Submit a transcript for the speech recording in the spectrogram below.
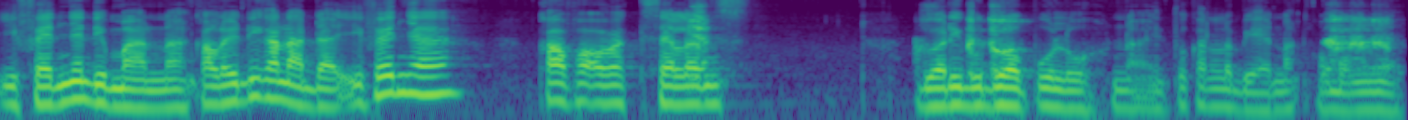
Eventnya di mana? Kalau ini kan ada eventnya Cup of Excellence 2020. Nah, itu kan lebih enak ngomongnya.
